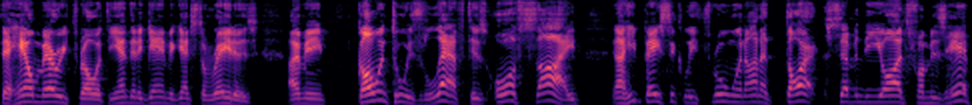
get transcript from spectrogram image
the Hail Mary throw at the end of the game against the Raiders. I mean, going to his left, his offside, now he basically threw one on a dart 70 yards from his hip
